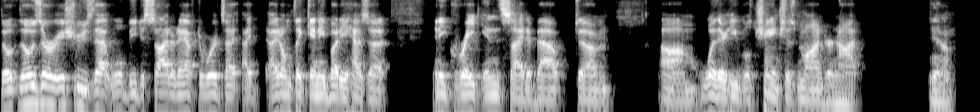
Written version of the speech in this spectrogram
th- those are issues that will be decided afterwards. I, I, I don't think anybody has a any great insight about um, um, whether he will change his mind or not. Yeah.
